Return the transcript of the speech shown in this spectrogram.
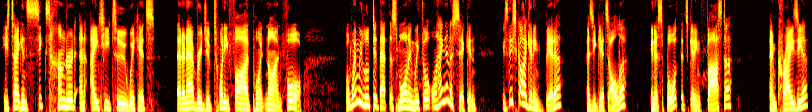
He's taken 682 wickets at an average of 25.94. But when we looked at that this morning, we thought, well, hang on a second. Is this guy getting better as he gets older in a sport that's getting faster and crazier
